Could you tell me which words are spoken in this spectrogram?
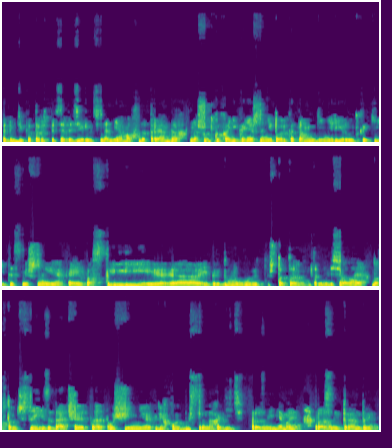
Это люди, которые специализируются на мемах, на трендах, на шутках. Они, конечно, не только там генерируют какие-то смешные э, посты э, и придумывают что-то там веселое, но в том числе их задача — это очень легко и быстро находить разные мемы, разные тренды,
